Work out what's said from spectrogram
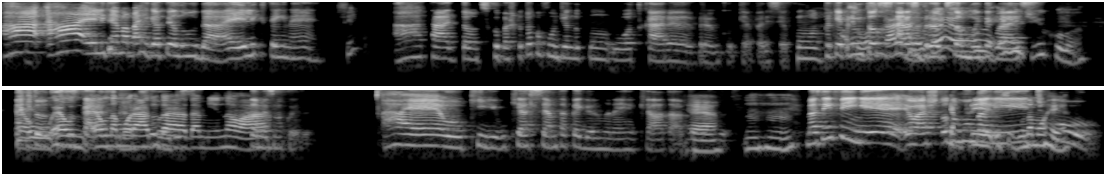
Ah, ah, ele tem uma barriga peluda, é ele que tem, né? Sim. Ah, tá. Então, desculpa, acho que eu tô confundindo com o outro cara branco que apareceu. Com... Porque, para mim, todos os caras brancos é são muito iguais. É ridículo. É o, é o, é o namorado da, da mina lá. Da mesma coisa. Ah, é, o que, o que a Sam tá pegando, né? O que ela tá é, pegando. É. Uhum. Mas enfim, eu acho todo mundo ali, tipo...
